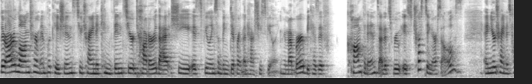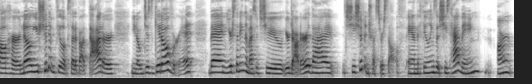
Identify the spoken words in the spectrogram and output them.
There are long term implications to trying to convince your daughter that she is feeling something different than how she's feeling. Remember, because if confidence at its root is trusting ourselves and you're trying to tell her no you shouldn't feel upset about that or you know just get over it then you're sending the message to your daughter that she shouldn't trust herself and the feelings that she's having aren't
